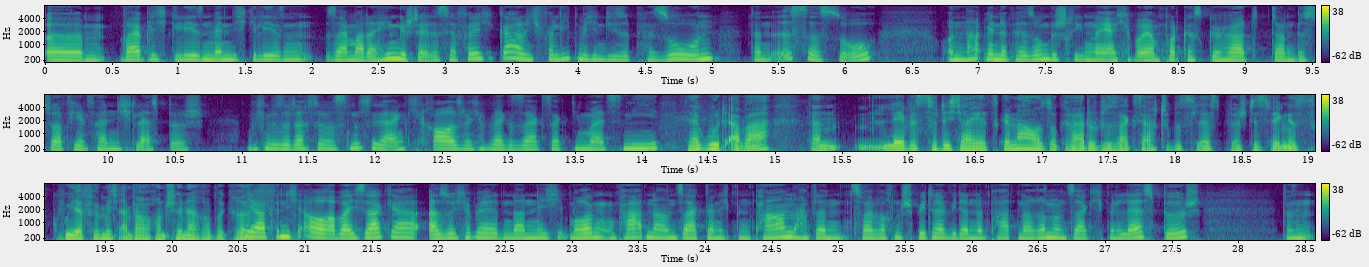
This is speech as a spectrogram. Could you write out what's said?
ähm, weiblich gelesen, männlich gelesen, sei mal dahingestellt, ist ja völlig egal. Und ich verliebe mich in diese Person, dann ist das so. Und dann hat mir eine Person geschrieben, naja, ich habe euren Podcast gehört, dann bist du auf jeden Fall nicht lesbisch. Wo ich mir so dachte, was nutzt du da eigentlich raus? Weil ich habe ja gesagt, sag niemals nie. Ja gut, aber dann labelst du dich ja jetzt genauso gerade. Du sagst ja auch, du bist lesbisch. Deswegen ist queer für mich einfach auch ein schönerer Begriff. Ja, finde ich auch. Aber ich sag ja, also ich habe ja dann nicht morgen einen Partner und sag dann, ich bin Pan, habe dann zwei Wochen später wieder eine Partnerin und sag, ich bin lesbisch. Dann,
